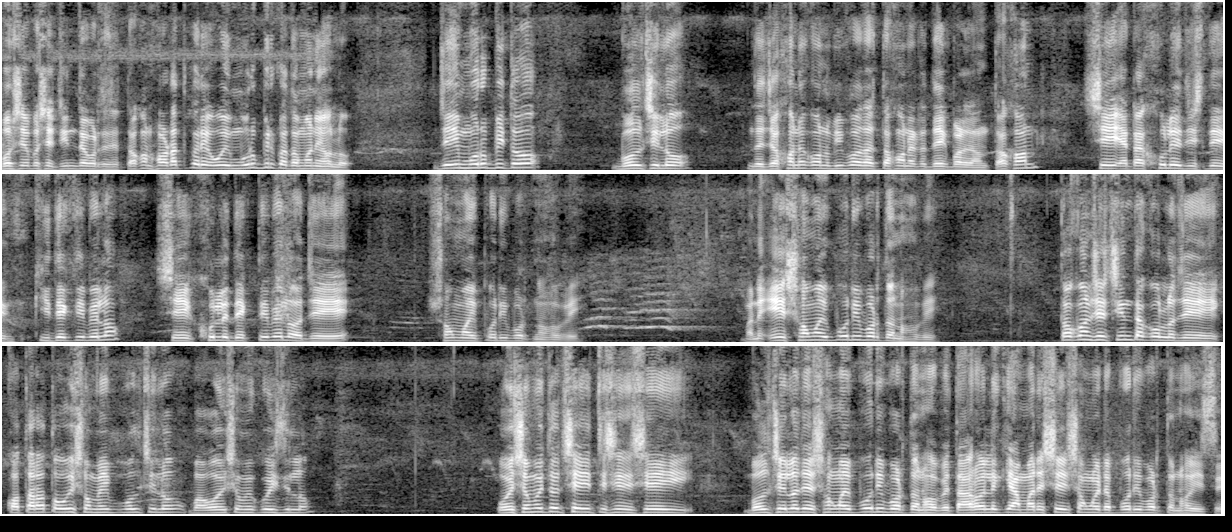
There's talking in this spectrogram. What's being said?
বসে বসে চিন্তা করতেছে। তখন হঠাৎ করে ওই মুরব্বির কথা মনে হলো। যে এই মুরব্বি তো বলছিল যে যখনই কোনো বিপদ হয় তখন এটা দেখবার যান তখন সে এটা খুলে দিস কী দেখতে পেল? সে খুলে দেখতে পেল যে সময় পরিবর্তন হবে। মানে এই সময় পরিবর্তন হবে। তখন সে চিন্তা করল যে কথাটা তো ওই সময় বলছিল বা ওই সময় কইছিল। ওই সময় তো সেই সেই বলছিল যে সময় পরিবর্তন হবে, তাহলে কি আমার সেই সময়টা পরিবর্তন হয়েছে?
